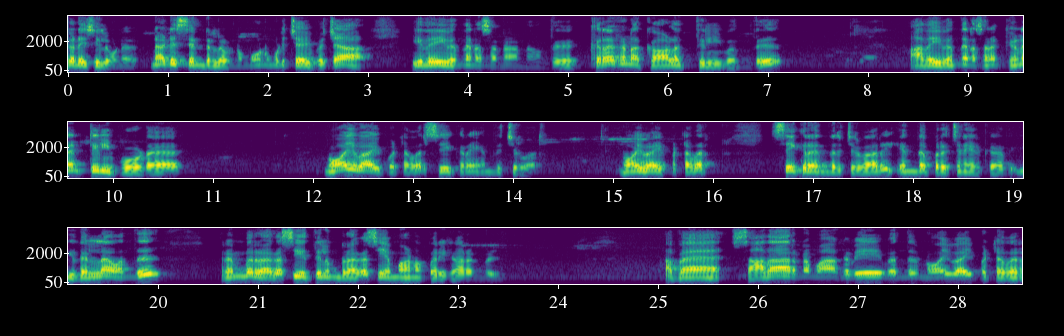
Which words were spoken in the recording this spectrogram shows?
கடைசியில் ஒன்று நடு சென்டரில் ஒன்று மூணு முடிச்சாகி போச்சா? இதை வந்து என்ன சொன்னான்னா வந்து கிரகண காலத்தில் வந்து அதை வந்து என்ன சொன்ன கிணற்றில் போட நோய்வாய்ப்பட்டவர் சீக்கிரம் எந்திரிச்சிருவார். நோய்வாய்ப்பட்டவர் சீக்கிரம் எந்திரிச்சிருவார் எந்த பிரச்சனையும் இருக்காது. இதெல்லாம் வந்து ரொம்ப ரகசியத்திலும் ரகசியமான பரிகாரங்கள். அப்ப சாதாரணமாகவே வந்து நோய்வாய்ப்பட்டவர்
